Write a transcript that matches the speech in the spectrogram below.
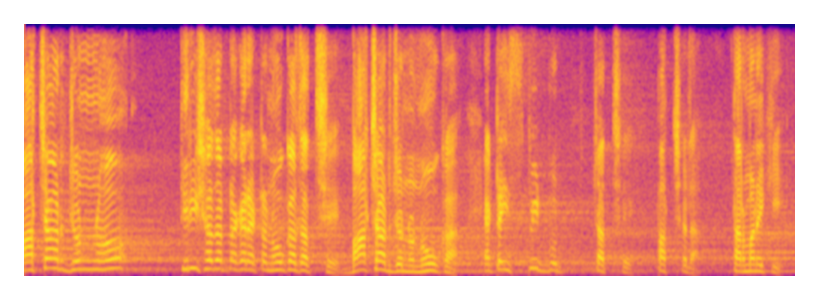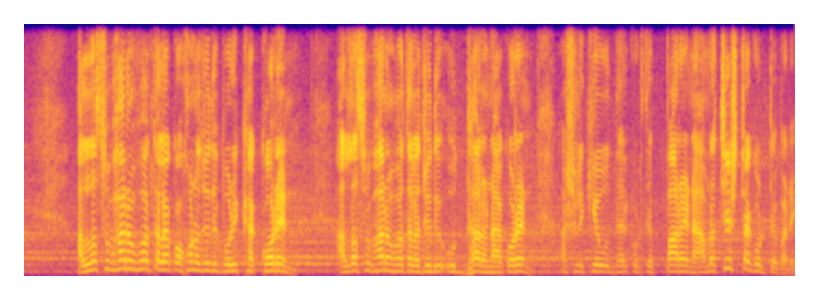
বাঁচার জন্য তিরিশ হাজার টাকার একটা নৌকা যাচ্ছে বাঁচার জন্য নৌকা, একটা স্পিড বোট চাচ্ছে, পাচ্ছে না। তার মানে কি? আল্লা আল্লাহ সুবাহানুভতালা কখনো যদি পরীক্ষা করেন আল্লাহ সুবাহানুভতালা যদি উদ্ধার না করেন, আসলে কেউ উদ্ধার করতে পারে না। আমরা চেষ্টা করতে পারি।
